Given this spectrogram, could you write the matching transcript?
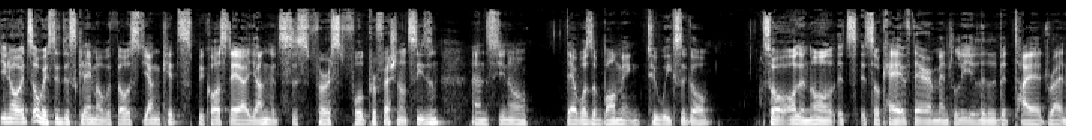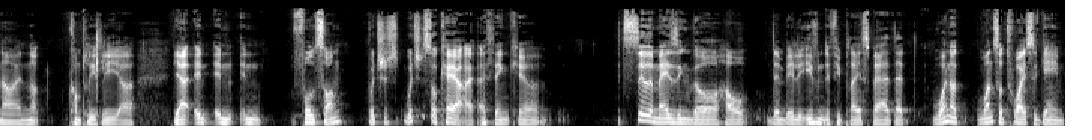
you know, it's always the disclaimer with those young kids because they are young. It's his first full professional season, and you know, there was a bombing two weeks ago. So all in all, it's it's okay if they're mentally a little bit tired right now and not completely uh yeah, in in in full song, which is which is okay. I I think uh, it's still amazing though how Dembele, even if he plays bad, that one or once or twice a game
